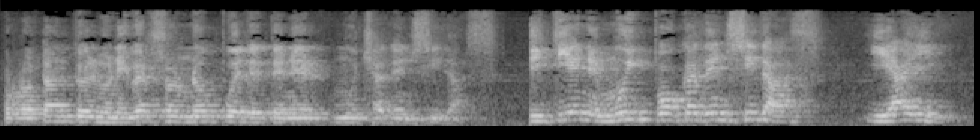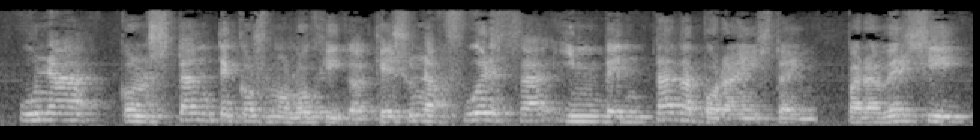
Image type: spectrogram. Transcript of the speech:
Por lo tanto, el universo no puede tener mucha densidad. Si tiene muy poca densidad y hay una constante cosmológica, que es una fuerza inventada por Einstein para ver si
